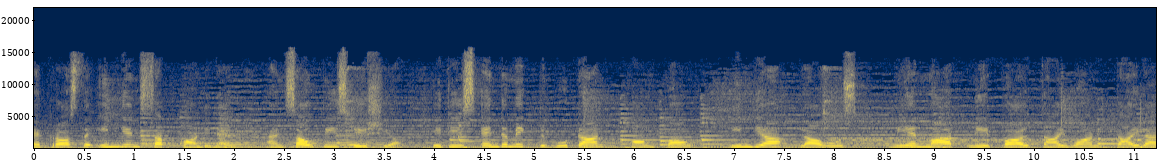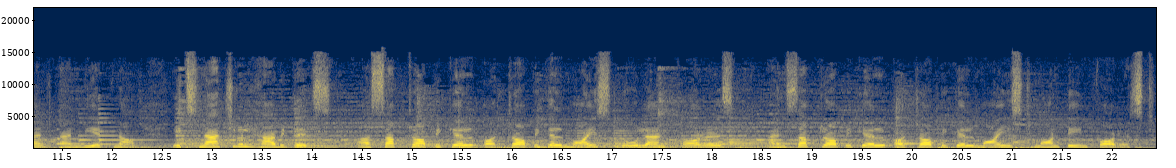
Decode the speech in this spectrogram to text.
across the Indian subcontinent and Southeast Asia. It is endemic to Bhutan, Hong Kong, India, Laos, Myanmar, Nepal, Taiwan, Thailand and Vietnam. Its natural habitats are subtropical or tropical moist lowland forest and subtropical or tropical moist montane forest.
